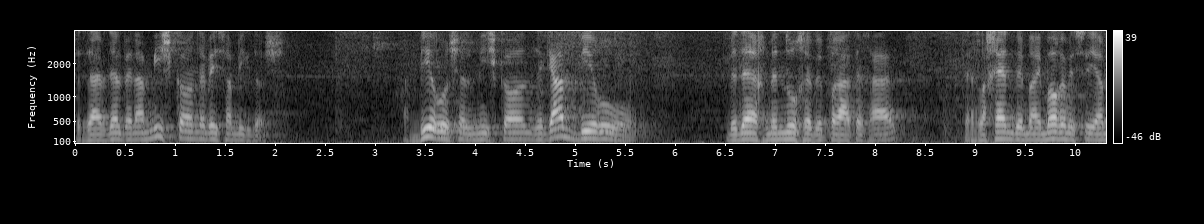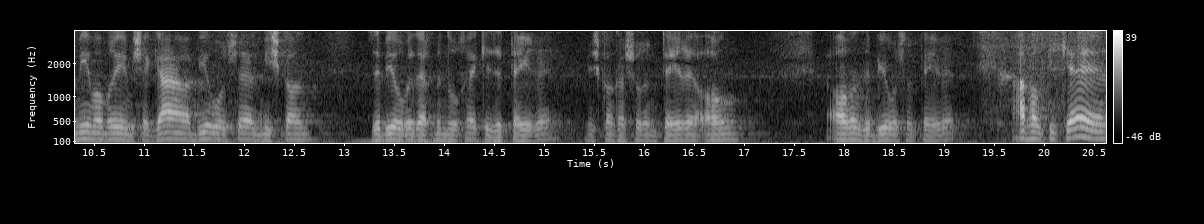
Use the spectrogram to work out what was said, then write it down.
שזה ההבדל בין המשכון לביס המקדוש. הבירו של משכון זה גם בירו בדרך מנוחה בפרט אחד. לכן במימורים מסוימים אומרים שגם הבירו של משכון זה בירו בדרך מנוחה, כי זה תרא, משכון קשור עם תרא, אורן, אורן זה בירו של תרא. אף על פי כן,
